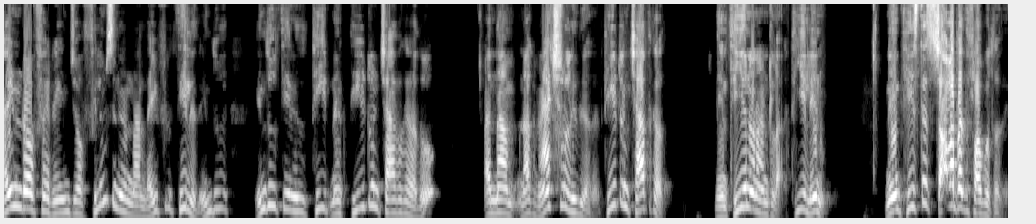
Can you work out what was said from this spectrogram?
kind of a range of films నేను నా లైఫ్లో తీయలేదు. ఎందుకు ఎందుకు తీయలేదు? తీ నాకు తీయటం చేత కాదు. అది నా నాకు న్యాచురల్ ఇది కదా. తీయటం చేత కాదు. నేను తీయను అని అంటలా. తీయలేను. నేను తీస్తే చాలా పెద్ద ఫ్లాప్ అవుతుంది.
